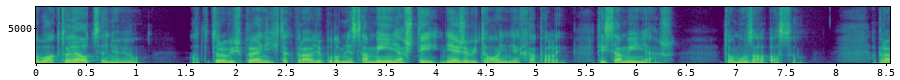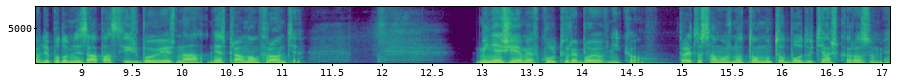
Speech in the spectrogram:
Lebo ak to neoceňujú a ty to robíš pre nich, tak pravdepodobne sa míňaš ty. Nie, že by to oni nechápali. Ty sa míňaš tomu zápasu. A pravdepodobne zápasíš, bojuješ na nesprávnom fronte my nežijeme v kultúre bojovníkov. Preto sa možno tomuto bodu ťažko rozumie.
